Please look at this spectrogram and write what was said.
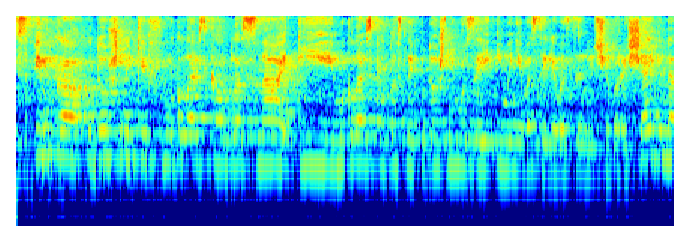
Спілка художників Миколаївська обласна і Миколаївський обласний художній музей імені Василія Васильовича Верещагіна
